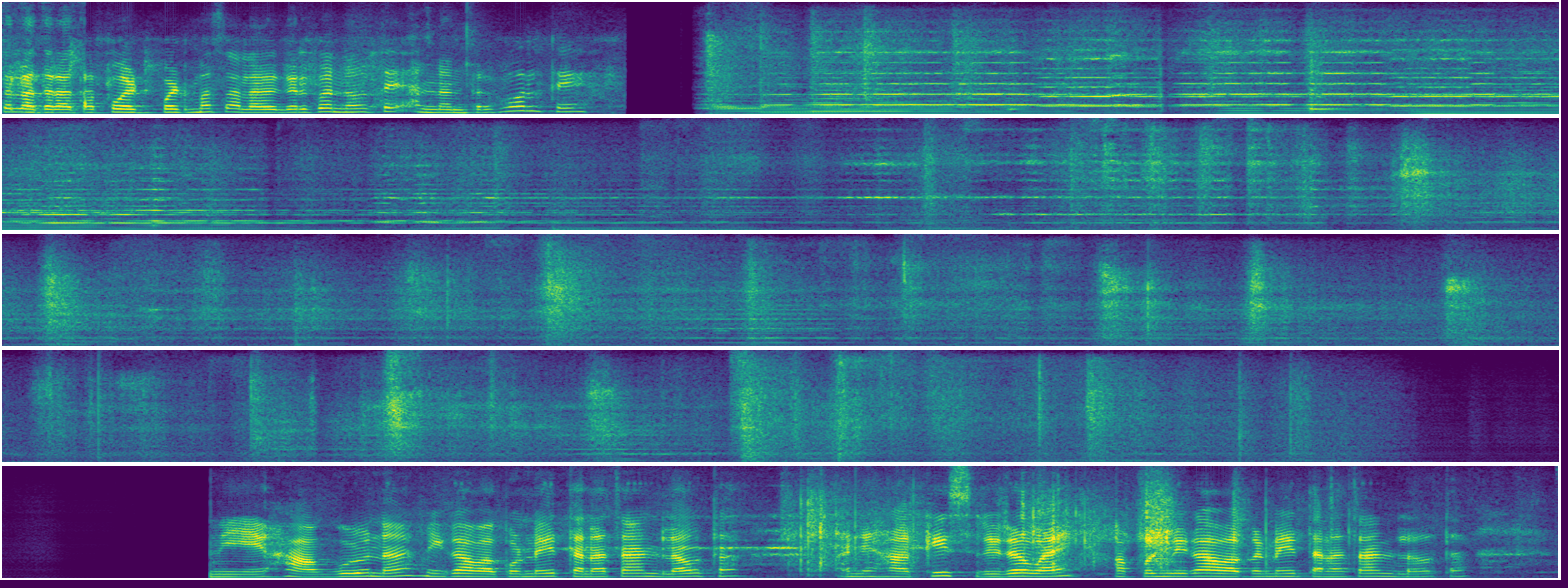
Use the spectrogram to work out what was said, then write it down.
चला तर आता पटपट मसाला वगैरे बनवते आणि नंतर बोलते. आणि हा गुळ ना मी गावाकडून येतानाच आणला होता. आणि हा केसरी रवा आहे हा पण मी गावाकडनं येतानाच आणला होता.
